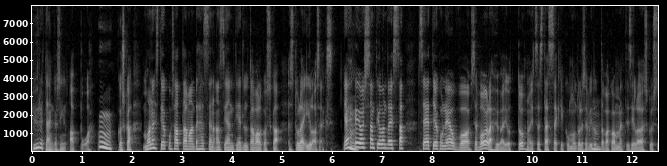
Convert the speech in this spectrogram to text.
pyydetäänkö siinä apua. Mm. Koska monesti joku saattaa vaan tehdä sen asian tietyllä tavalla, koska se tulee iloiseksi. Ja ehkä mm. joissain tilanteissa se, että joku neuvoo, se voi olla hyvä juttu. No itse asiassa tässäkin, kun mun tuli se vituttava mm. kommentti silloin joskus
